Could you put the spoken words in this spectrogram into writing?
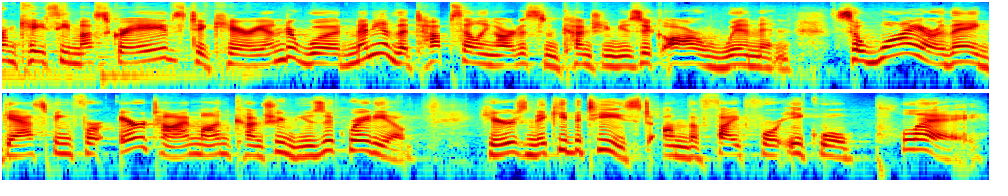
From Kacey Musgraves to Carrie Underwood, many of the top selling artists in country music are women. So, why are they gasping for airtime on country music radio? Here's Nikki Batiste on the fight for equal play.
